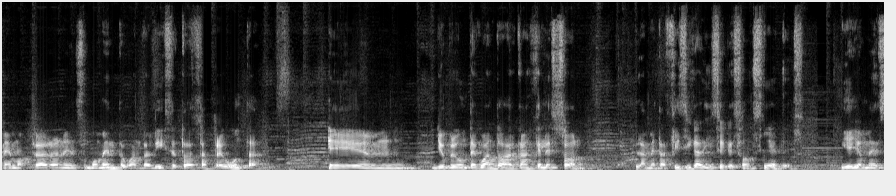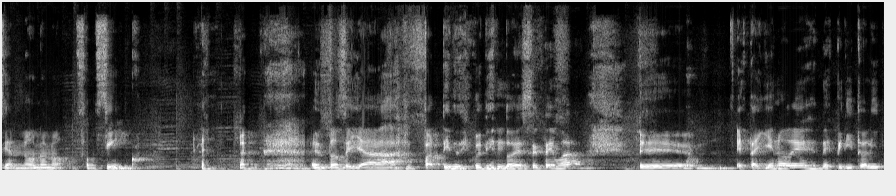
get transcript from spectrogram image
me mostraron en su momento cuando le hice todas estas preguntas. eh, yo pregunté cuántos arcángeles son. La metafísica dice que son siete. Y ellos me decían, no, no, no, son cinco. Entonces ya partir discutiendo ese tema eh, está lleno de, de espirituali-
